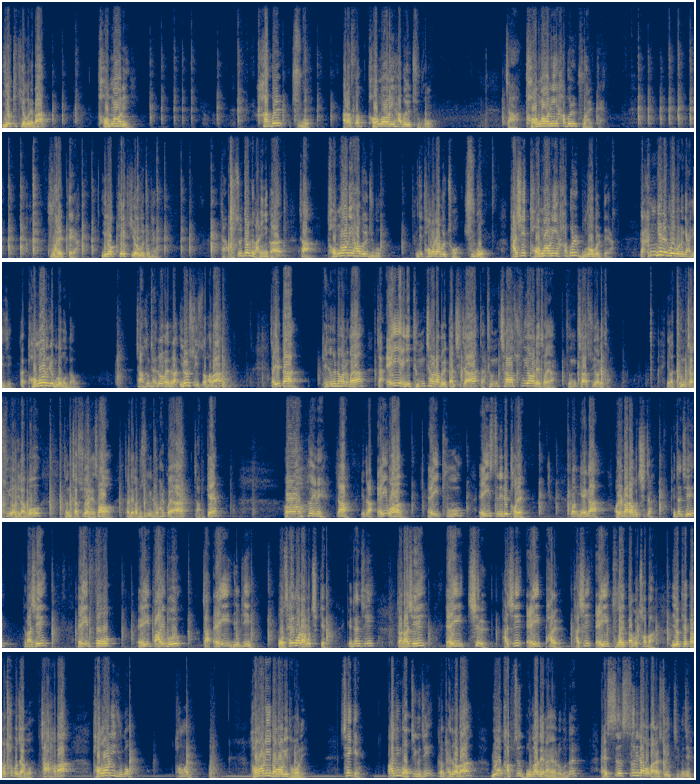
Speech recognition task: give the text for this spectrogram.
이렇게 기억을 해봐. 덩어리 합을 주고 알았어? 덩어리 합을 주고 자 덩어리 합을 구할 때 구할 때 이렇게 기억을 좀 해. 자 쓸데없는 거 아니니까 자 덩어리 합을 주고 그지 덩어리 합을 줘 주고 다시 덩어리 합을 물어볼 때야. 그러니까 한 개를 물어보는 게 아니지. 그러니까 덩어리를 물어본다고. 자, 그럼 잘 들어봐, 얘들아. 이럴 수 있어. 봐봐. 자, 일단, 개념 설명하는 거야. 자, AN이 등차라고 일단 치자. 자, 등차 수열에서야. 등차 수열에서. 얘가 등차 수열이라고. 등차 수열에서. 자, 내가 무슨 얘기를 좀할 거야. 자, 볼게. 어, 선생님이. 자, 얘들아. A1, A2, A3를 더해. 그럼 얘가 얼마라고 치자. 괜찮지? 자, 다시. A4, A5, 자, A6이 뭐 세모라고 칠게. 괜찮지? 자, 다시 A7, 다시 A8, 다시 A9가 있다고 쳐봐. 이렇게 했다고 쳐보자고. 자, 봐봐. 덩어리 주고, 덩어리. 덩어리, 덩어리, 덩어리. 세 개. 빠진 거 없지, 그지? 그럼 잘 들어봐. 요 값은 뭐가 되나요, 여러분들? S3라고 말할 수 있지, 그지?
